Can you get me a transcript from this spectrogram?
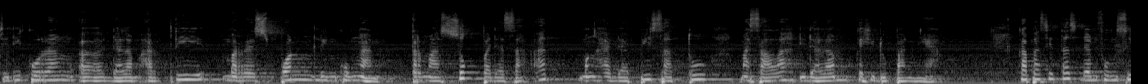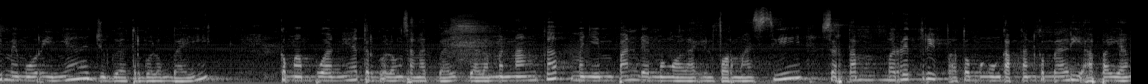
Jadi kurang uh, dalam arti merespon lingkungan, termasuk pada saat menghadapi satu masalah di dalam kehidupannya. Kapasitas dan fungsi memorinya juga tergolong baik, kemampuannya tergolong sangat baik dalam menangkap, menyimpan dan mengolah informasi serta meretrieve atau mengungkapkan kembali apa yang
